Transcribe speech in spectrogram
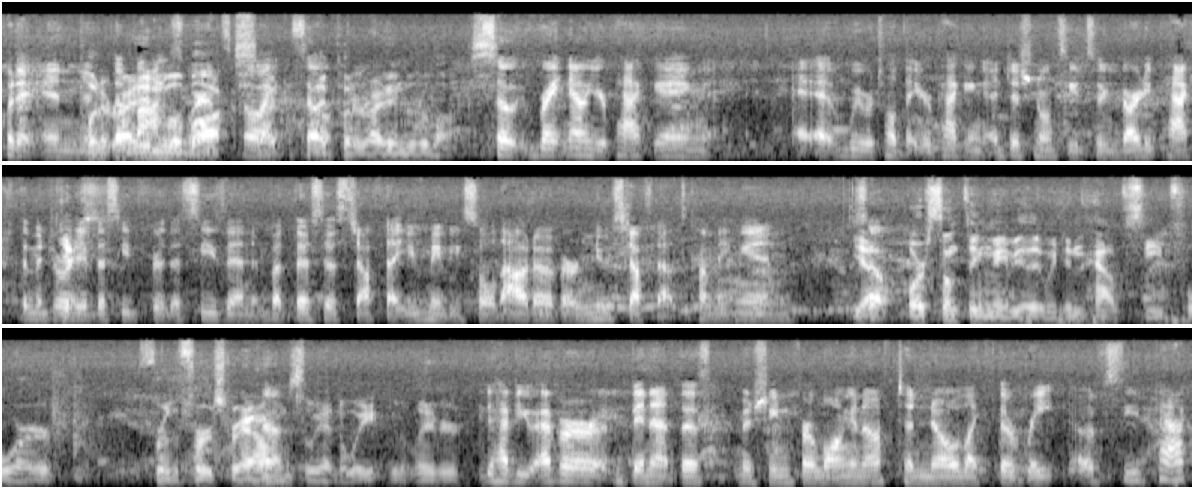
put it in put it the right box into a box. I, so, I put it right into the box. so right now you're packing. Uh, we were told that you're packing additional seed, so you've already packed the majority Yes. of the seed for the season. But this is stuff that you've maybe sold out of, or new stuff that's coming in. Yeah, So, or something maybe that we didn't have seed for for the first round, Yeah. so we had to wait to do it later. have you ever been at this machine for long enough to know like the rate of seed pack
